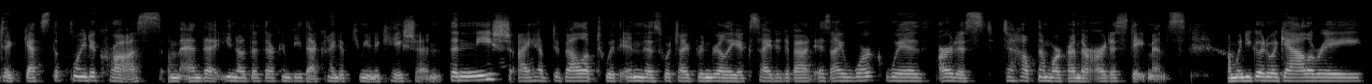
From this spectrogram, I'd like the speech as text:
to gets the point across um, and that you know that there can be that kind of communication. The niche i have developed within this which i've been really excited about is i work with artists to help them work on their artist statements. Um, when you go to a gallery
